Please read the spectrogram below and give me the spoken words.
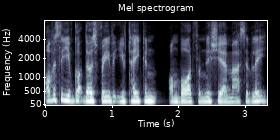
Obviously, you've got those three that you've taken on board from this year massively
